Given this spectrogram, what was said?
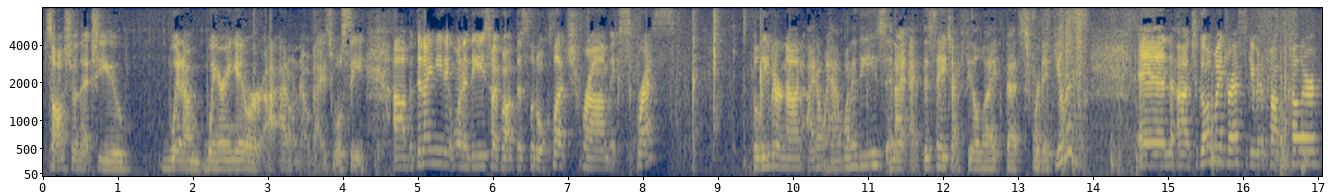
so I'll show that to you when I'm wearing it or I, I don't know guys, we'll see. Uh, but then I needed one of these so I bought this little clutch from Express. Believe it or not, I don't have one of these and I, at this age I feel like that's ridiculous. And uh, to go with my dress to give it a pop of color,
